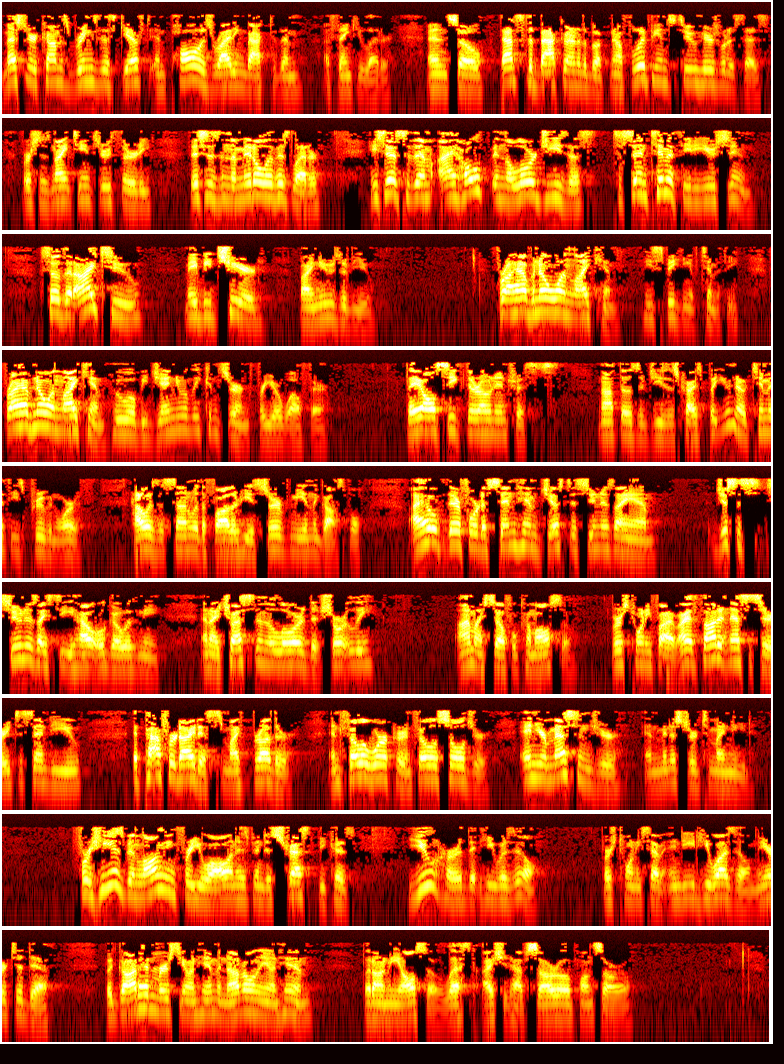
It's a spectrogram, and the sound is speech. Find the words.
Messenger comes, brings this gift, and Paul is writing back to them a thank you letter. And so that's the background of the book. Now, Philippians 2, here's what it says verses 19 through 30. This is in the middle of his letter. He says to them, I hope in the Lord Jesus to send Timothy to you soon, so that I too may be cheered by news of you. For I have no one like him. He's speaking of Timothy. For I have no one like him who will be genuinely concerned for your welfare. They all seek their own interests not those of Jesus Christ. But you know Timothy's proven worth. How, as a son with a father, he has served me in the gospel. I hope, therefore, to send him just as soon as I am, just as soon as I see how it will go with me. And I trust in the Lord that shortly I myself will come also. Verse 25 I have thought it necessary to send to you Epaphroditus, my brother, and fellow worker, and fellow soldier, and your messenger and minister to my need. For he has been longing for you all and has been distressed because you heard that he was ill. Verse 27 Indeed, he was ill, near to death. But God had mercy on him, and not only on him, but on me also, lest I should have sorrow upon sorrow.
